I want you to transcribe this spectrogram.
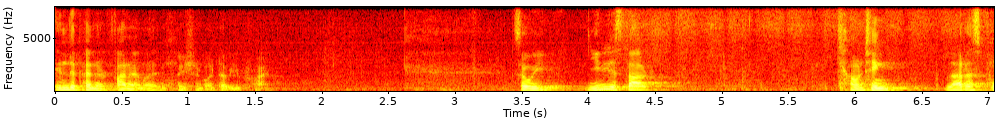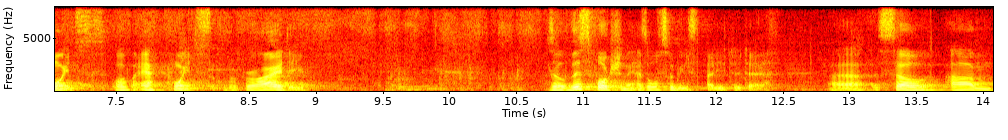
independent finite amount of information about W prime. So we, you need to start counting lattice points of f points of a variety. So this fortunately has also been studied to death. Uh, so, um,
